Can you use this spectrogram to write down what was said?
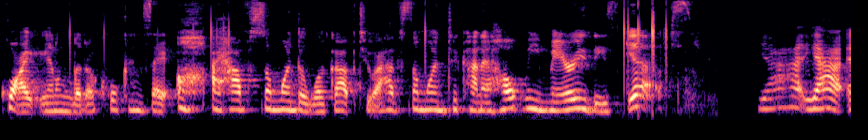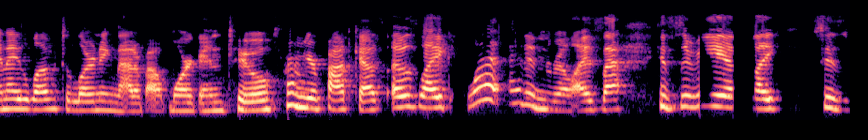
quite analytical can say, "Oh, I have someone to look up to. I have someone to kind of help me marry these gifts." Yeah, yeah. And I loved learning that about Morgan too from your podcast. I was like, what? I didn't realize that. Because to me, it's like, she's a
